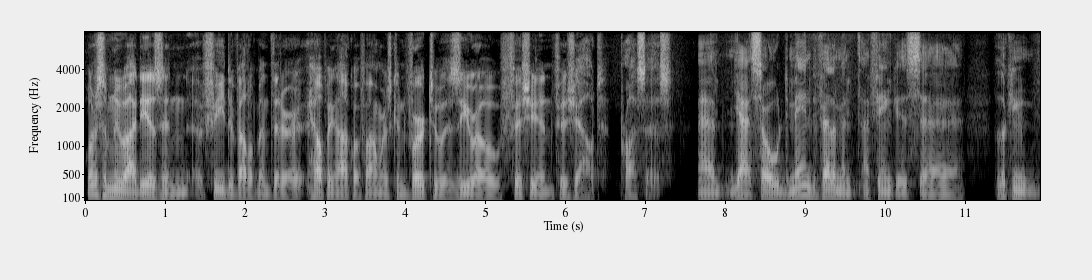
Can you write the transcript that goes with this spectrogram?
What are some new ideas in feed development that are helping aqua farmers convert to a zero fish in, fish out process? Uh, yeah, so the main development, I think, is uh, looking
